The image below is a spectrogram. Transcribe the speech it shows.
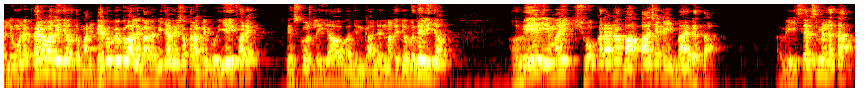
એટલે હું એને ફેરવા લઈ જાઉં તો મારી ભેગો ભેગો હાલે, મારા બીજા બે છોકરા ભેગો એ ફરે. રેસકોર્સ લઈ જાઓ બાજુ ગાર્ડનમાં લઈ જાઓ, બધે લઈ જાઓ. હવે એમાંય છોકરાના બાપા છે ને એ બહાર હતા. હવે એ સેલ્સમેન હતા.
